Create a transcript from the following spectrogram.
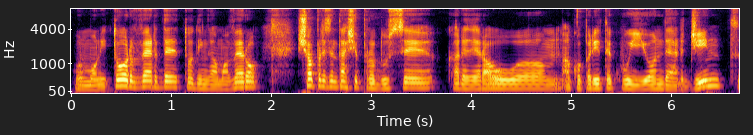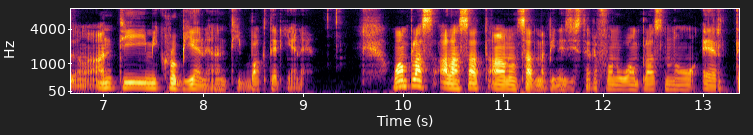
un monitor verde, tot din gama Vero și au prezentat și produse care erau uh, acoperite cu ion de argint, antimicrobiene, antibacteriene. OnePlus a lansat, a anunțat mai bine zis telefonul OnePlus 9 RT.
